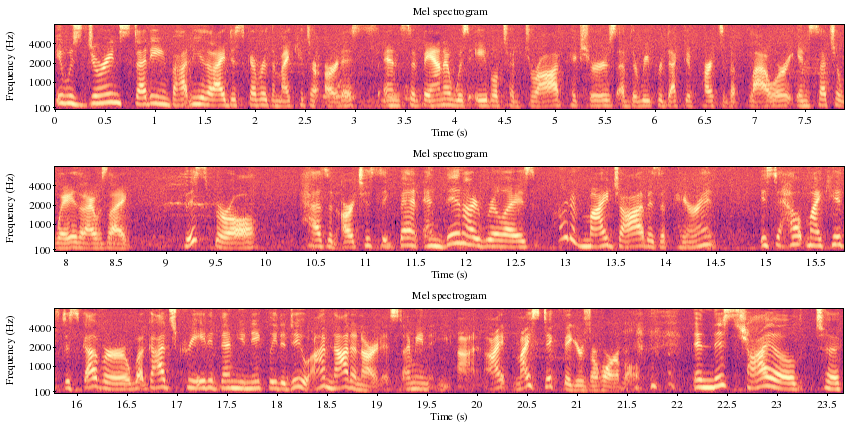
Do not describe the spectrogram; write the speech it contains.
It was during studying botany that I discovered that my kids are artists and Savannah was able to draw pictures of the reproductive parts of a flower in such a way that I was like, this girl has an artistic bent. And then I realized part of my job as a parent is to help my kids discover what God's created them uniquely to do. I'm not an artist. I mean, I, I, my stick figures are horrible. and this child took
